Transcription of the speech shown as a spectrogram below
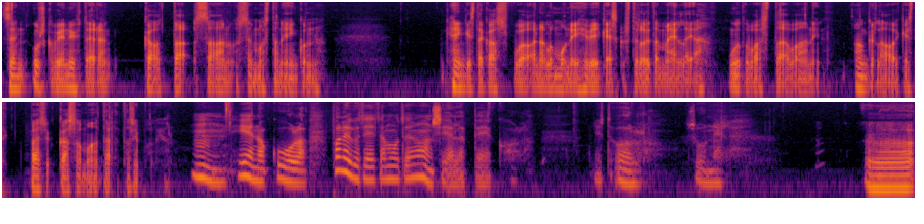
sen uskovien yhteyden kautta saanut semmoista niin kuin henkistä kasvua. On ollut monia hyviä keskusteluita meillä ja muuta vastaavaa, niin on kyllä oikeasti päässyt kasvamaan täällä tosi paljon. Mm, hieno kuulla. Paljonko teitä muuten on siellä PKlla nyt ollut suunnilleen? Öö,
